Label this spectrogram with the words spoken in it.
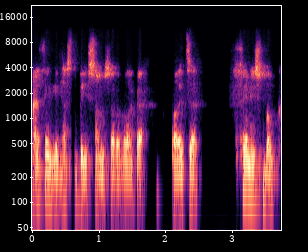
I think it has to be some sort of like a well, it's a Finnish book,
